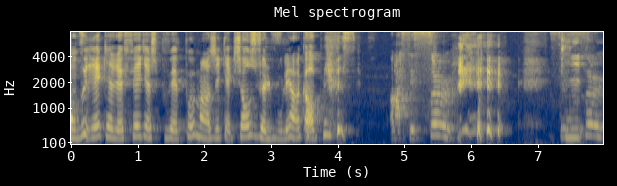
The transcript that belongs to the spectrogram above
on dirait que le fait que je pouvais pas manger quelque chose je le voulais encore plus Ah, c'est sûr! c'est sûr!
